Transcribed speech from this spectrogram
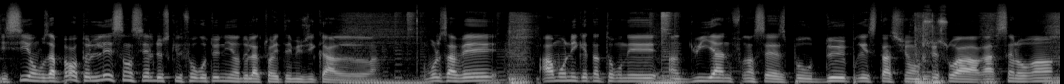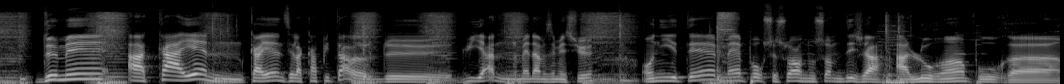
ici, on vous apporte l'essentiel de ce qu'il faut retenir de l'actualité musicale. Vous le savez, Harmonique est en tournée en Guyane française pour deux prestations ce soir à Saint-Laurent. Demain à Cayenne. Cayenne, c'est la capitale de Guyane, mesdames et messieurs. On y était, mais pour ce soir, nous sommes déjà à Laurent pour euh,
